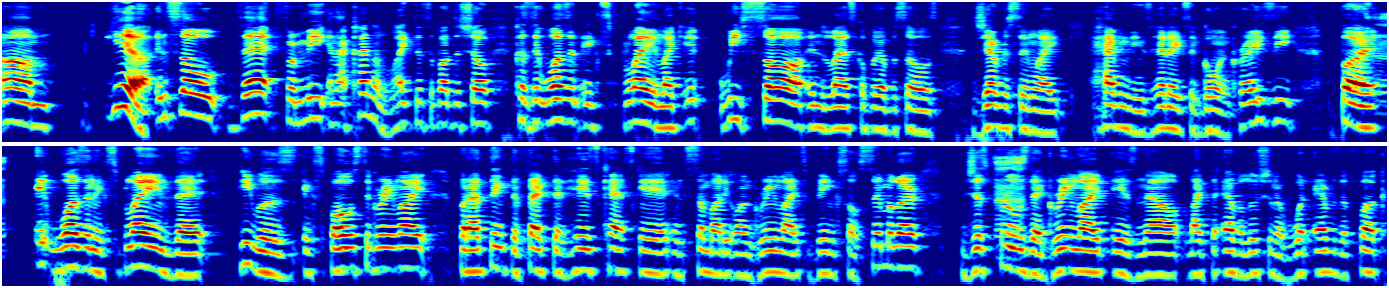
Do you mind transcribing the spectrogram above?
Um yeah, and so that for me and I kind of like this about the show cuz it wasn't explained like it we saw in the last couple episodes Jefferson like having these headaches and going crazy, but it wasn't explained that he was exposed to green light, but I think the fact that his CAT scan and somebody on green lights being so similar just mm-hmm. proves that green light is now like the evolution of whatever the fuck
